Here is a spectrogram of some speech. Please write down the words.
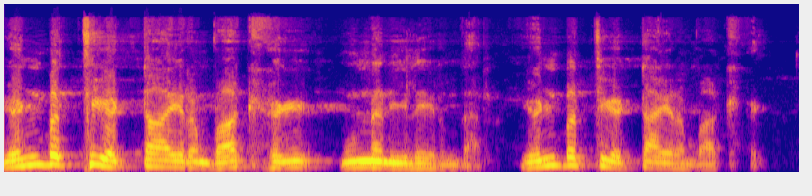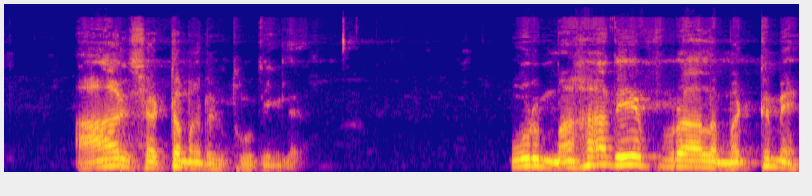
எண்பத்தி எட்டாயிரம் வாக்குகள் முன்னணியிலே இருந்தார். எண்பத்தி எட்டாயிரம் வாக்குகள். ஆறு சட்டமன்ற தொகுதியில. ஒரு மகாதேவ்புரால மட்டுமே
